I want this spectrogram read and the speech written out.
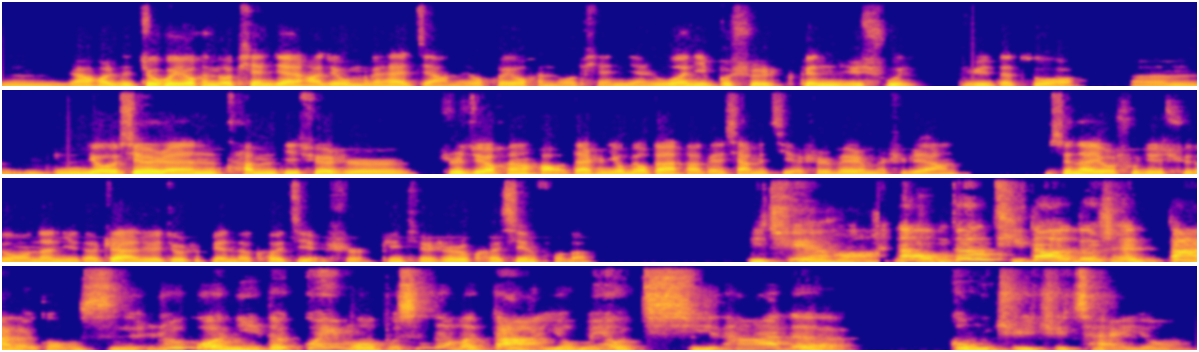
嗯，然后就会有很多偏见哈。就我们刚才讲的，又会有很多偏见。如果你不是根据数据在做，嗯，有些人他们的确是直觉很好，但是你有没有办法跟下面解释为什么是这样？现在有数据驱动，那你的战略就是变得可解释，并且是可信服的。的确哈，那我们刚刚提到的都是很大的公司。如果你的规模不是那么大，有没有其他的工具去采用？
